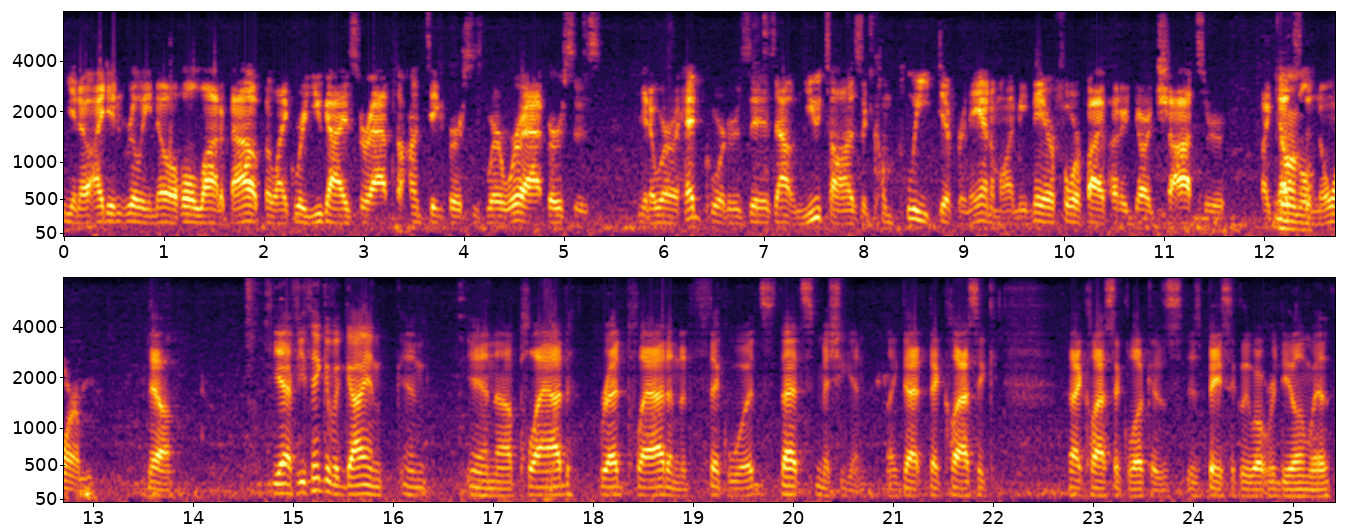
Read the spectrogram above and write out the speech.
you know I didn't really know a whole lot about. But like where you guys are at the hunting versus where we're at versus you know where our headquarters is out in Utah is a complete different animal. I mean, they are four or five hundred yard shots, or like that's Normal. the norm. Yeah, yeah. If you think of a guy in in in uh, plaid, red plaid, and the thick woods, that's Michigan. Like that that classic that classic look is is basically what we're dealing with.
